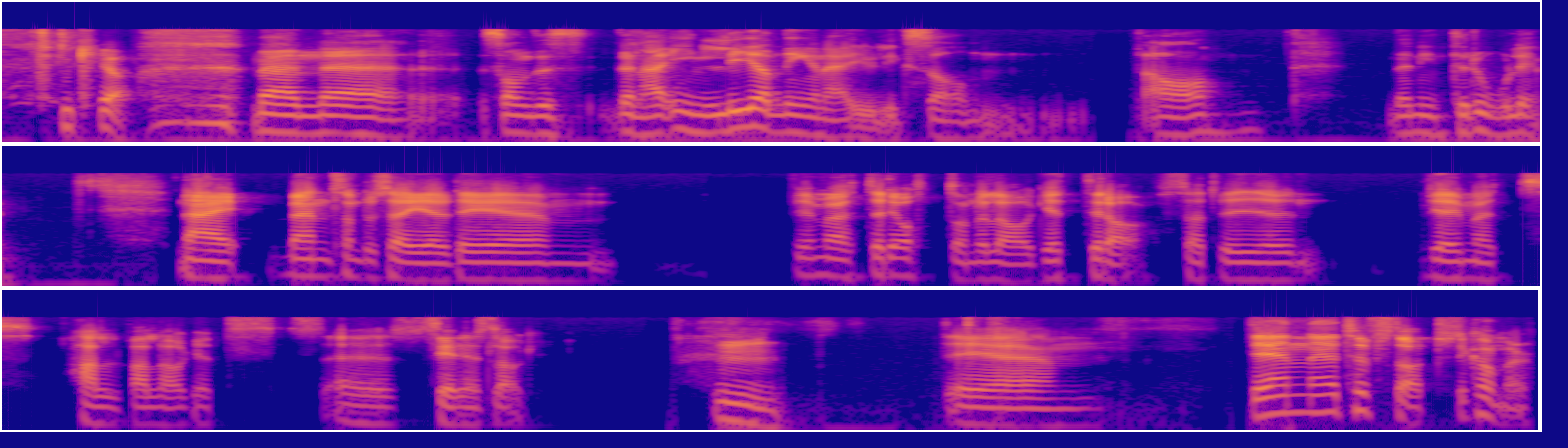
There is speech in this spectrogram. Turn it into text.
Tänker jag. Men eh, som det, den här inledningen är ju liksom... Ja, den är inte rolig. Nej, men som du säger, det mm, vi möter det åttonde laget idag. Så att vi, vi har ju mött halva lagets eh, seriens lag. Mm. Det är, mm, det är en eh, tuff start, det kommer.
